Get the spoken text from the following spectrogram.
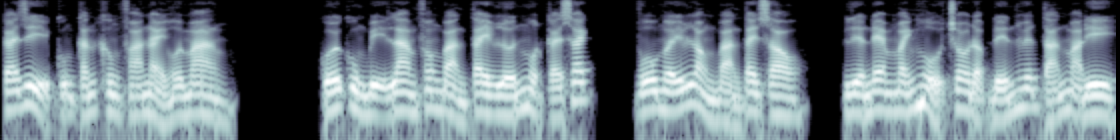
cái gì cũng cắn không phá này hôi mang. Cuối cùng bị lam phong bàn tay lớn một cái sách vỗ mấy lòng bàn tay sau, liền đem mãnh hổ cho đập đến huyễn tán mà đi.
